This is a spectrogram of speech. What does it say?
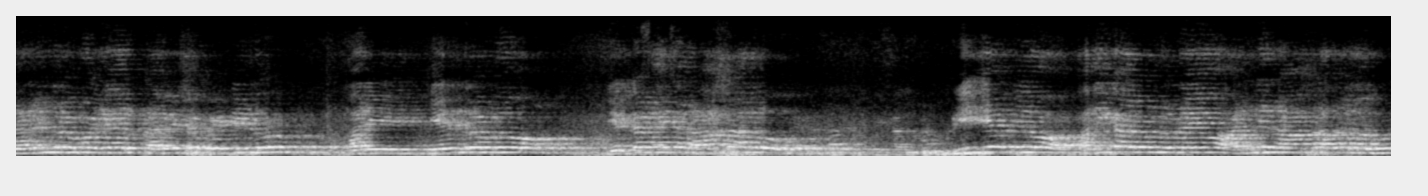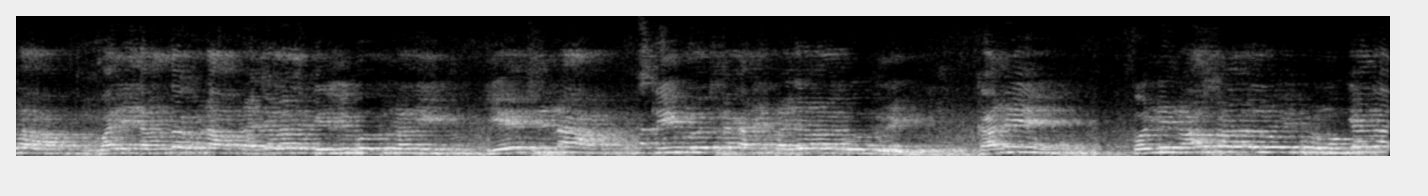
నరేంద్ర అధికారంలో ఉన్నాయో అన్ని రాష్ట్రాలలో కూడా మరి ఇదంతా కూడా ప్రజలకు వెళ్ళిపోతున్నది. ఏ చిన్న స్కీమ్లు వచ్చినా కానీ ప్రజలకు పోతున్నాయి. కానీ కొన్ని రాష్ట్రాలలో ఇప్పుడు ముఖ్యంగా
